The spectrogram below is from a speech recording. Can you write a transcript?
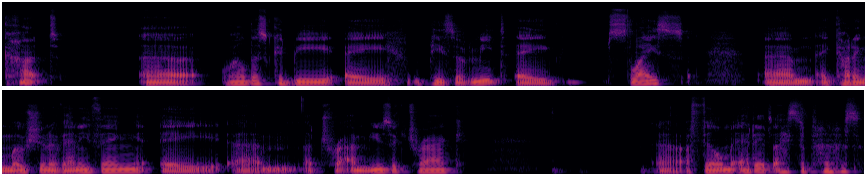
Cut, uh, well, this could be a piece of meat, a slice, um, a cutting motion of anything, a, um, a, tra- a music track, uh, a film edit, I suppose.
